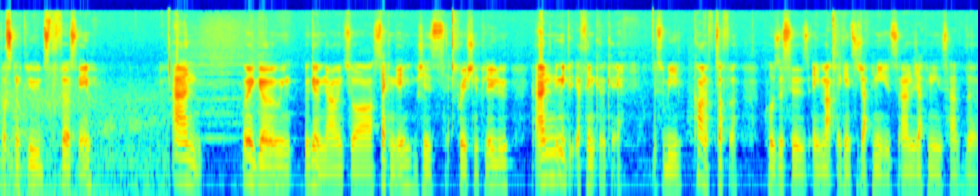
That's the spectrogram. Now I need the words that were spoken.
this concludes the first game. And we're going we're going now into our second game, which is Operation Peleliu. And immediately I think, okay, this will be kind of tougher because this is a map against the Japanese, and the Japanese have the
